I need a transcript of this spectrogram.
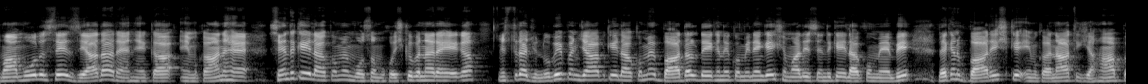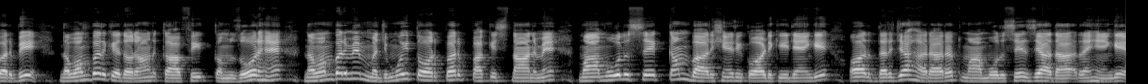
मामूल से ज़्यादा रहने का इम्कान है। सिंध के इलाकों में मौसम खुश्क बना रहेगा, इस तरह जनूबी पंजाब के इलाकों में बादल देखने को मिलेंगे, शुमाली सिंध के इलाकों में भी, लेकिन बारिश के इम्कान यहाँ पर भी नवंबर नवंबर के दौरान काफ़ी कमज़ोर हैं। नवंबर में मजमू तौर पर पाकिस्तान में मामूल से कम बारिशें रिकॉर्ड की जाएँगी और दर्जा हरारत मामूल से ज़्यादा रहेंगे।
